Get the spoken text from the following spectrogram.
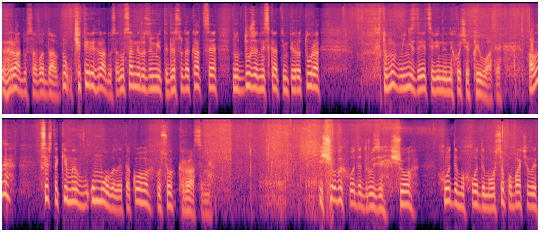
градуса вода. Ну, 4 градуса. Ну, самі розумієте, для судака це ну, дуже низька температура, тому мені здається, він і не хоче клювати. Але все ж таки ми умовили такого ось красення. І що виходить, друзі? Що ходимо, ходимо, ось побачили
